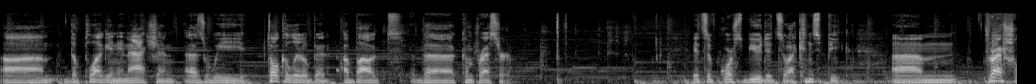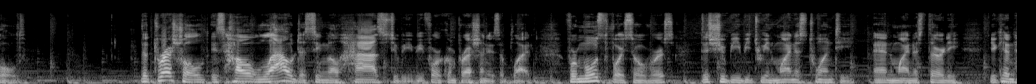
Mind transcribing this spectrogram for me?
um, the plugin in action as we talk a little bit about the compressor. It's of course muted so I can speak. Um, threshold. The threshold is how loud the signal has to be before compression is applied. For most voiceovers, this should be between minus 20 and minus 30. You can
